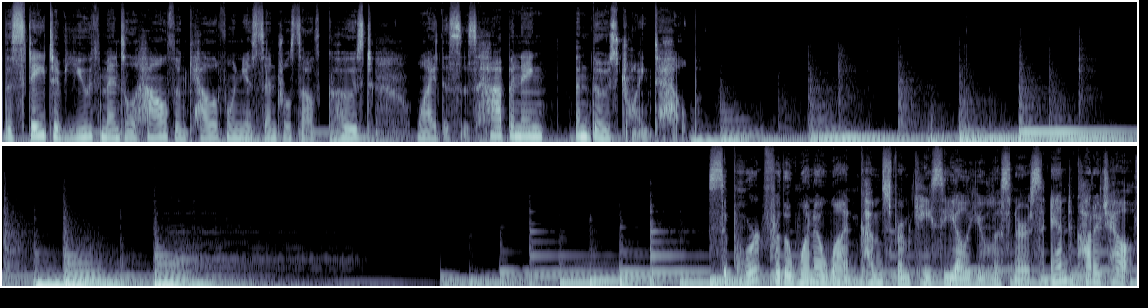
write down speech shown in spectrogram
the state of youth mental health on California's Central South Coast, why this is happening, and those trying to help. Support for the 101 comes from KCLU listeners and Cottage Health.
